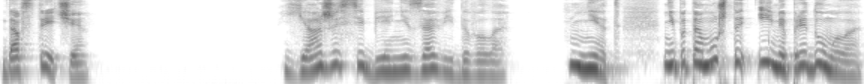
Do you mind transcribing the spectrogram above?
«До встречи!» Я же себе не завидовала. Нет, не потому что имя придумала.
